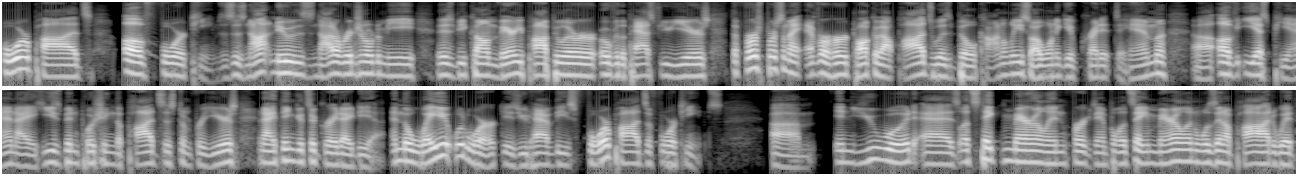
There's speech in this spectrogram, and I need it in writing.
four pods of four teams. This is not new. This is not original to me. It has become very popular over the past few years. The first person I ever heard talk about pods was Bill Connelly, so I want to give credit to him uh, of ESPN. I, he's been pushing the pod system for years, and I think it's a great idea. And the way it would work is you'd have these four pods of four teams. Um, and you would, as let's take Maryland, for example. Let's say Maryland was in a pod with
